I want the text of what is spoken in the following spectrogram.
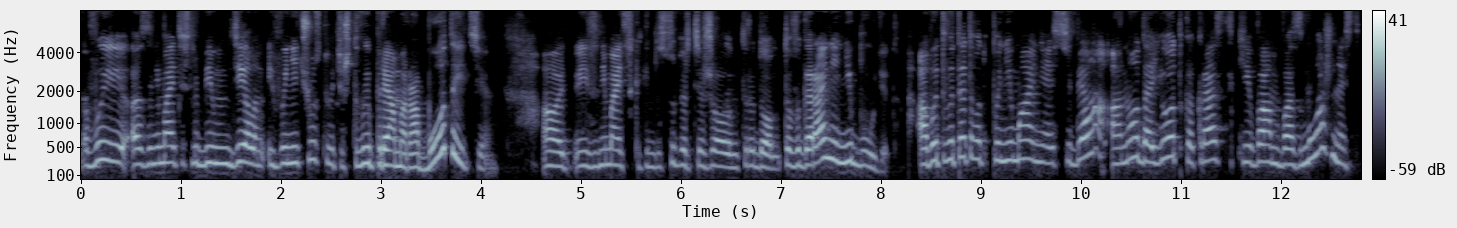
вы а, занимаетесь любимым делом, и вы не чувствуете, что вы прямо работаете а, и занимаетесь каким-то супер тяжелым трудом, то выгорания не будет. А вот, вот это вот понимание себя, оно дает как раз-таки вам возможность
